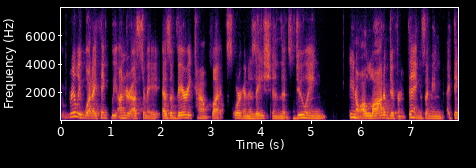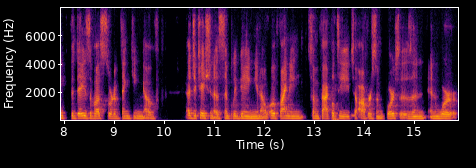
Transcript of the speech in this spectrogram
really what I think we underestimate as a very complex organization that's doing, you know, a lot of different things. I mean, I think the days of us sort of thinking of education as simply being, you know, oh, finding some faculty to offer some courses and and we're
